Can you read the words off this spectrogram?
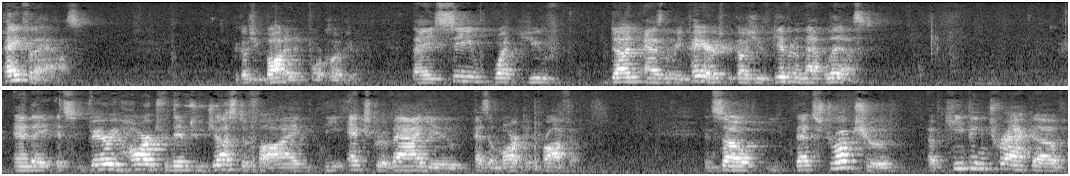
paid for the house, because you bought it at foreclosure. They see what you've done as the repairs because you've given them that list. And they, it's very hard for them to justify the extra value as a market profit. And so that structure of keeping track of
